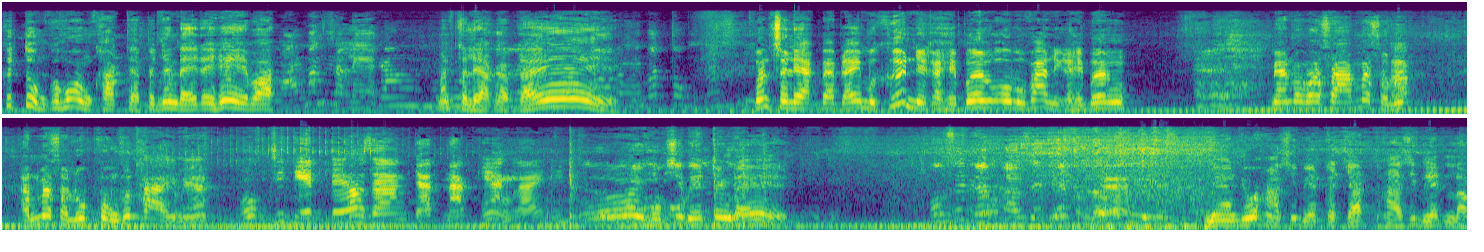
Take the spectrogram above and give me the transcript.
คือตุ่มก็ห้อมคักแต่เป็นยังไงได้เฮ่บ่มันแสลกมันแสลกแบบใดมันตุ่มนั่นสิมันแสลกแบบใดมื้อคืนนี่ก็ให้เบิ่งโอ้หมู่บ้านนี่ก็ให้เบิ่งแม่นบ่ว่าสามมาสรุปอันมาสรุปคงสุดท้ายแหมหกสิบเอ็ดแล้วสร้างจัดหนักแห้งหลายนี่โอ้ย61จังไดหกสิบเอ็ดห้าสิบเอ็ดเออแม่นอยู่51ก็จัด51ล่ะ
